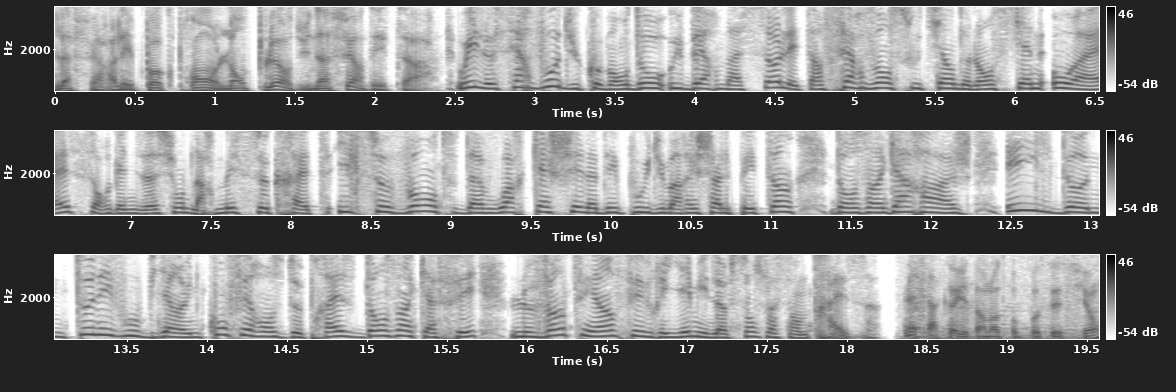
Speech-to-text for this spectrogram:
L'affaire à l'époque prend l'ampleur d'une affaire d'État. Oui, le cerveau du commando Hubert Massol est un fervent soutien de l'ancienne OAS, organisation de l'armée secrète. Il se vante d'avoir caché la dépouille du maréchal Pétain dans un garage et il donne, tenez-vous bien, une conférence de presse dans un café le 21 février 1973. Le cercueil est en notre possession.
